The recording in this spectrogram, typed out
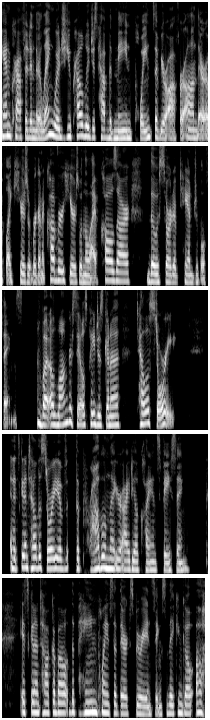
handcrafted in their language, you probably just have the main points of your offer on there of like, here's what we're going to cover, here's when the live calls are, those sort of tangible things. But a longer sales page is going to tell a story. And it's going to tell the story of the problem that your ideal client's facing. It's going to talk about the pain points that they're experiencing so they can go, oh,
